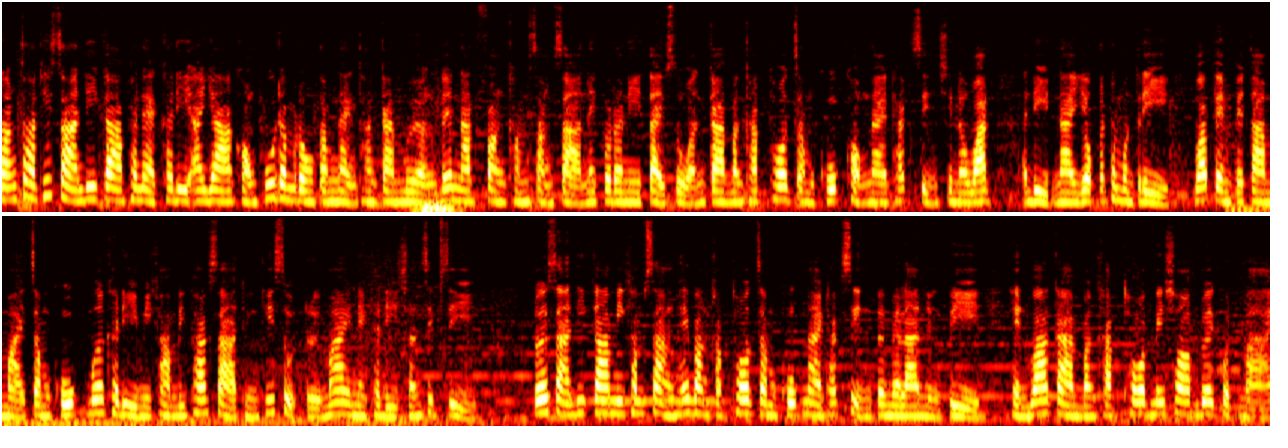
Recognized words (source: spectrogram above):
หลังจากที่ศาลฎีกาแผนกคดีอาญาของผู้ดำรงตำแหน่งทางการเมือง ได้นัดฟังคำสั่งศาลในกรณีไต่สวนการบังคับโทษจำคุกของนายทักษิณชินวัตรอดีตนายกรัฐมนตรี ว่าเป็นไปตามหมายจำคุก เมื่อคดีมีคำพิพากษาถึงที่สุดหรือไม่ในคดีชั้น 14โดยสารดีกามีคำสั่งให้บังคับโทษจำคุกนายทักษิณเป็นเวลาหนึ่งปี เห็นว่าการบังคับโทษไม่ชอบด้วยกฎหมาย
